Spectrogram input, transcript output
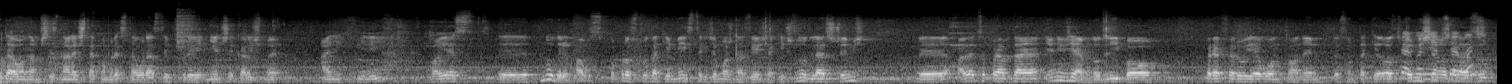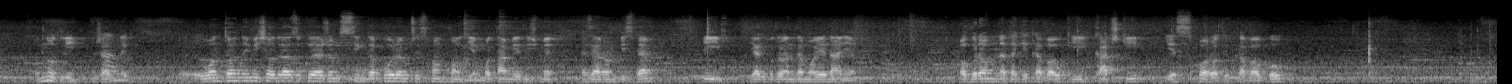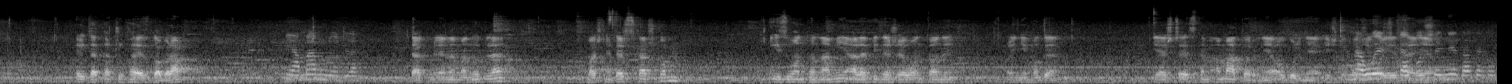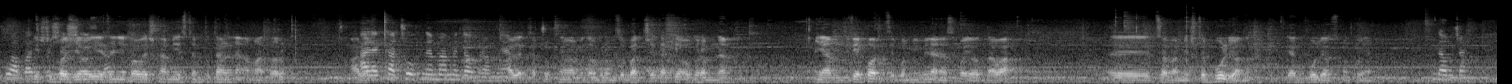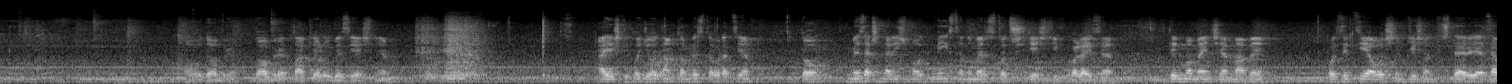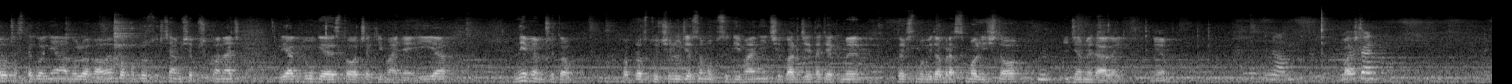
Udało nam się znaleźć taką restaurację, w której nie czekaliśmy ani chwili. To jest Noodle House. Po prostu takie miejsce, gdzie można zjeść jakieś nudle z czymś. Y, ale co prawda ja nie wziąłem nudli, bo preferuję wontony. To są takie od, to mi się od razu nudli żadnych. Y, Wontony mi się od razu kojarzą z Singapurem czy z Hongkongiem, bo tam jedliśmy zarąbiste. I jak wygląda moje danie? Ogromne takie kawałki kaczki, jest sporo tych kawałków. I ta kaczucha jest dobra. Ja mam nudle. Tak, Milena ma nudle, właśnie też z kaczką i z wontonami, ale widzę, że oj nie mogę, ja jeszcze jestem amator, nie, ogólnie jeśli Na chodzi o łyżkę, bo jedzenie. się nie da tego złapać. Jeśli bo się chodzi o ślizga. jedzenie pałeczkami, jestem totalny amator. Ale, Ale kaczuchnę mamy dobrą, nie? ale kaczuchę mamy dobrą, zobaczcie, takie ogromne. Ja mam dwie porcje, bo mi Milena swoje oddała. Yy, co wam jeszcze? Bulion. Jak bulion smakuje. Dobrze. O, dobre, dobre, tak ja lubię zjeść, nie? A jeśli chodzi o tamtą restaurację, to my zaczynaliśmy od miejsca numer 130 w kolejce. W tym momencie mamy pozycję 84. Ja cały czas tego nie anulowałem, bo po prostu chciałem się przekonać, jak długie jest to oczekiwanie. I ja nie wiem, czy to po prostu ci ludzie są obsługiwani, czy bardziej tak jak my, ktoś mówi, dobra, smolić to, idziemy dalej, nie? No, Właśnie. może...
